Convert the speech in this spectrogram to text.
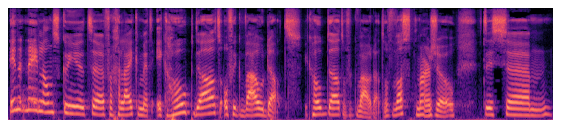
In het Nederlands kun je het uh, vergelijken met ik hoop dat of ik wou dat. Ik hoop dat of ik wou dat. Of was het maar zo. Het is. Um,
